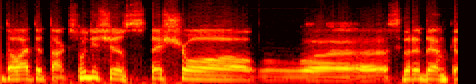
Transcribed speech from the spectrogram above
давайте так. Судячи з те, що е, Свириденка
